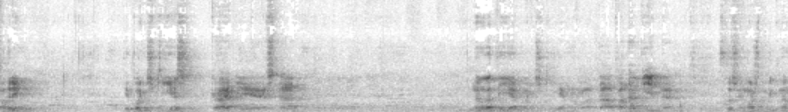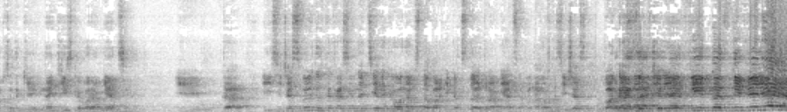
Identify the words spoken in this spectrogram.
Смотри, ты пончики ешь? Конечно. Ну вот и я пончики ем. Вот, да, понавидно. видно. Слушай, может быть нам все-таки найти с кого равняться? И да, и сейчас выйдут как раз именно те, на кого нам с напарником стоит равняться, потому что сейчас Показательное фитнес-дефиле!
